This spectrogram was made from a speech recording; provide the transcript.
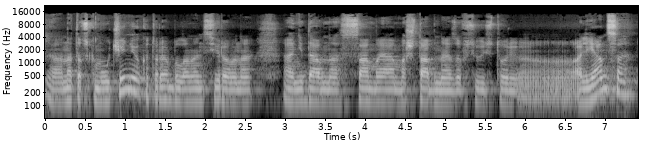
натовскому учению, которое было анонсировано недавно, самое масштабное за всю историю Альянса,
